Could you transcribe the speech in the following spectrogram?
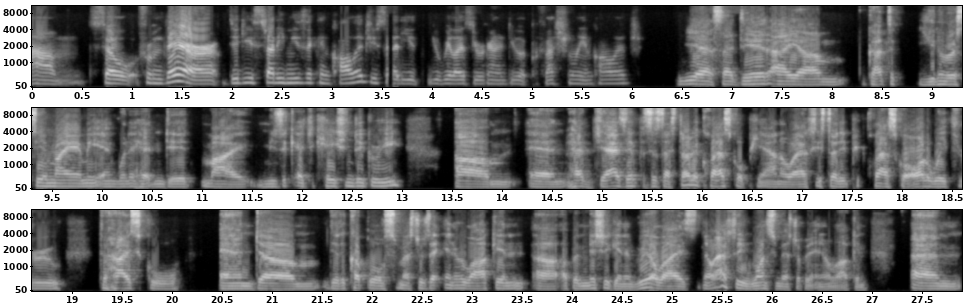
Um, so from there, did you study music in college? You said you, you realized you were going to do it professionally in college. Yes, I did. I um, got to University of Miami and went ahead and did my music education degree um, and had jazz emphasis. I started classical piano. I actually studied classical all the way through to high school and um, did a couple of semesters at Interlochen uh, up in Michigan and realized, no, actually one semester up in Interlochen um,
